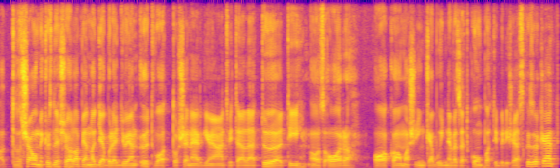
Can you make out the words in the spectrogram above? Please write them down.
a Xiaomi közlése alapján nagyjából egy olyan 5 wattos energia átvitellel tölti az arra alkalmas, inkább úgynevezett kompatibilis eszközöket.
